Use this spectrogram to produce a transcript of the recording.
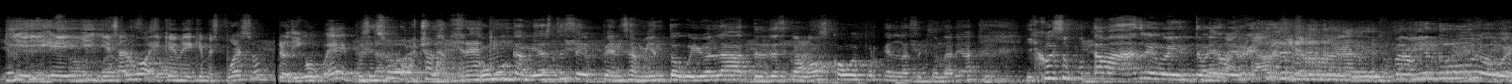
y, y- y- y es algo que me, que me esfuerzo. Pero digo, güey, pues es un 8 a la verga. ¿Cómo cambiaste ese pensamiento, güey? Yo en la te desconozco, güey, porque en la secundaria, hijo de su puta madre, güey, te voy a ver. Pero bien duro, güey.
